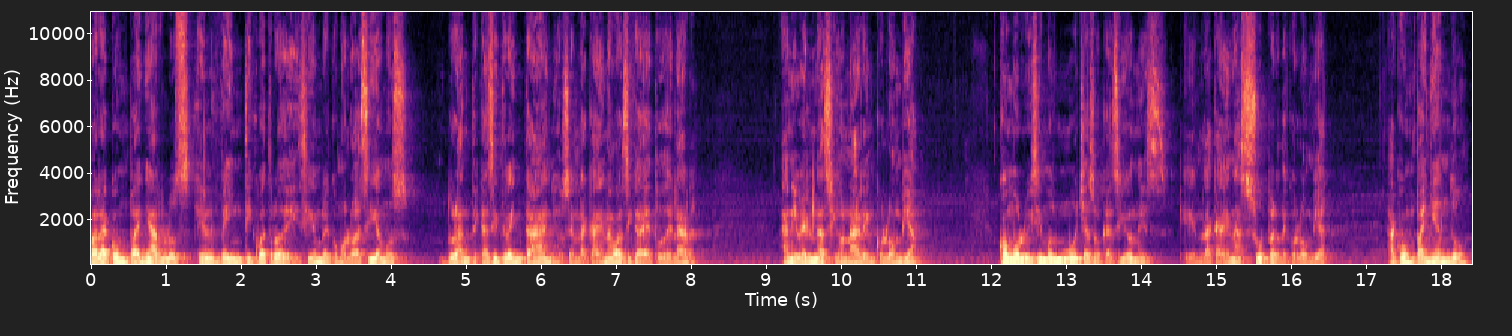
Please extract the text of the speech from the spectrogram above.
para acompañarlos el 24 de diciembre como lo hacíamos durante casi 30 años en la cadena básica de Todelar a nivel nacional en Colombia, como lo hicimos muchas ocasiones en la cadena Super de Colombia, acompañando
